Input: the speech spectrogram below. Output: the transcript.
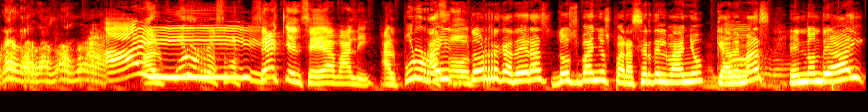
¡Ay! Al puro rozón. Sea quien sea, vale. Al puro Hay rozón. dos regaderas, dos baños para hacer del baño, que además, en donde hay,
